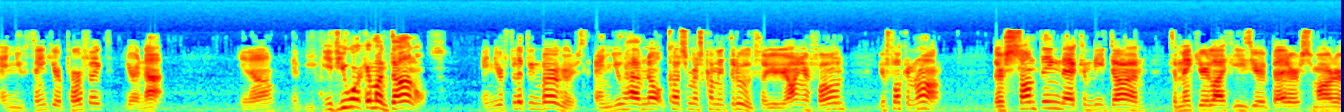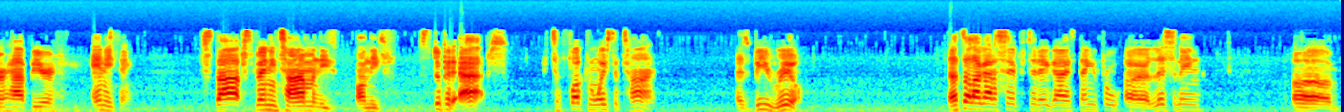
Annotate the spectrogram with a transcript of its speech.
and you think you're perfect, you're not. You know? If, if you work at McDonald's and you're flipping burgers and you have no customers coming through, so you're on your phone, you're fucking wrong. There's something that can be done to make your life easier, better, smarter, happier, anything. Stop spending time on these on these stupid apps. It's a fucking waste of time. Let's be real. That's all I gotta say for today, guys. Thank you for uh, listening. Um,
